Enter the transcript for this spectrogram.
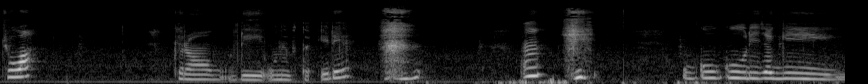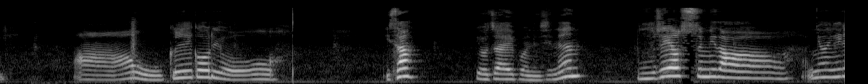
좋아. 그럼 우리 오늘부터 1일? 응? 오구구 우리 저기. 아, 오글거려. 이상, 여자의 번신은 무죄였습니다. 안녕히 계세요.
